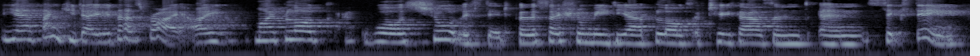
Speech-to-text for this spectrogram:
Yeah, thank you, David. That's right. I my blog was shortlisted for the social media blogs of 2016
